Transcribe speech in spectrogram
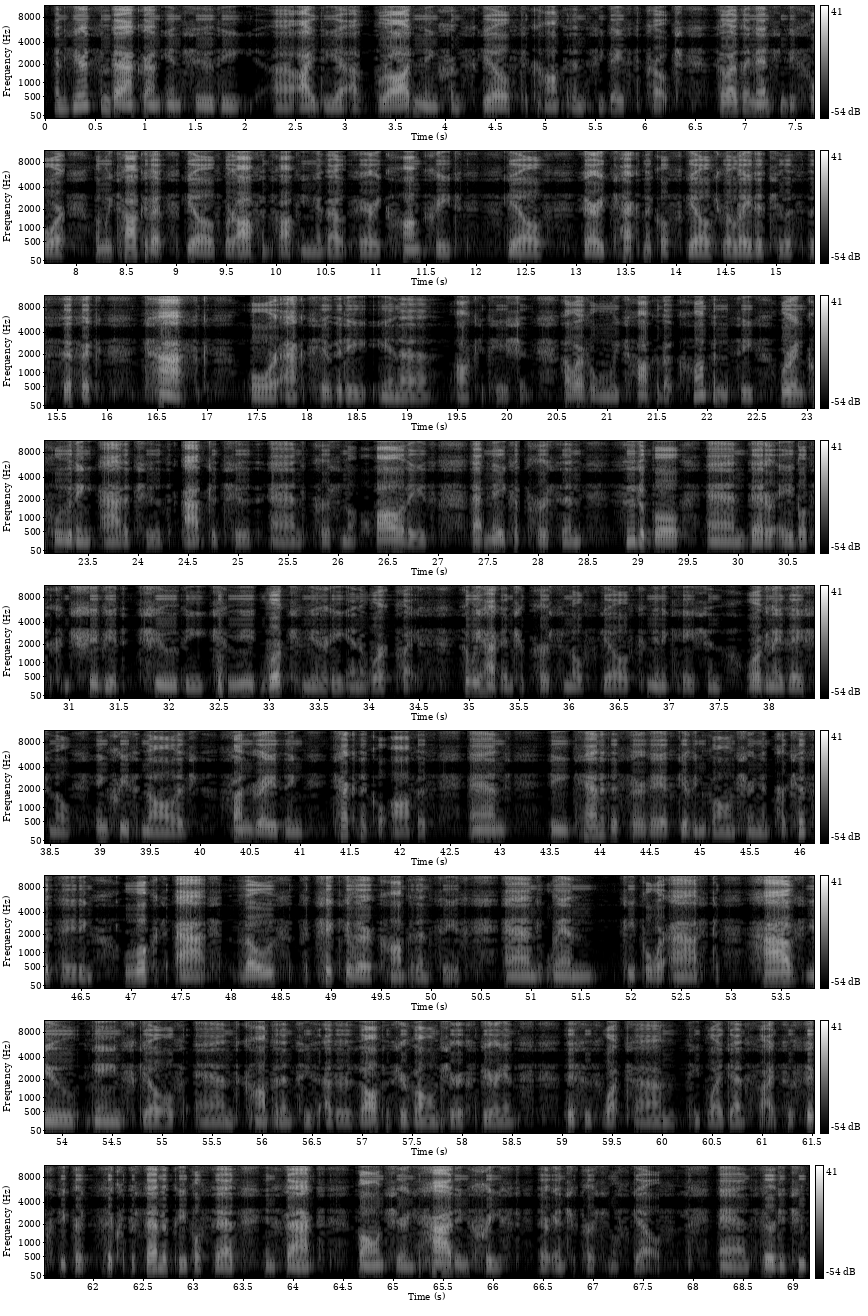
And here's some background into the uh, idea of broadening from skills to competency-based approach. So as I mentioned before, when we talk about skills, we're often talking about very concrete skills, very technical skills related to a specific task or activity in a occupation. However, when we talk about competency, we're including attitudes, aptitudes, and personal qualities that make a person suitable and better able to contribute to the commu work community in a workplace. So we have interpersonal skills, communication, organizational, increased knowledge, fundraising, technical office, and the Canada Survey of Giving, Volunteering, and Participating looked at those particular competencies. And when people were asked, have you gained skills and competencies as a result of your volunteer experience? This is what um, people identified. So 66% of people said, in fact, volunteering had increased their interpersonal skills. And 32%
